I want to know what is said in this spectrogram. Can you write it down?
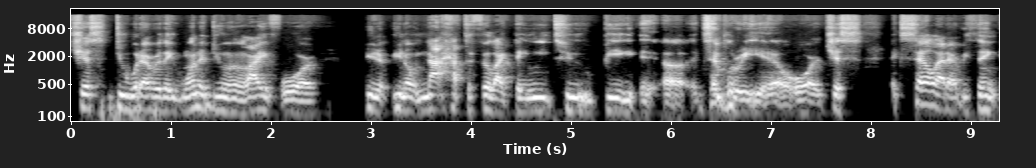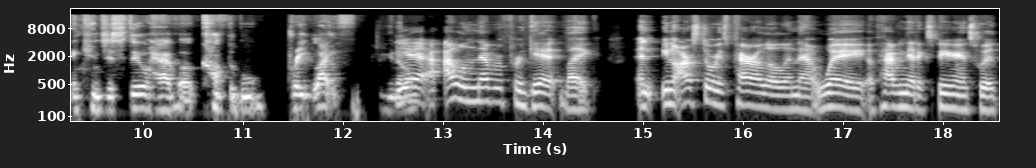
just do whatever they want to do in life, or you know, you know, not have to feel like they need to be uh, exemplary or just excel at everything, and can just still have a comfortable great life. You know? Yeah, I will never forget like And, you know, our story is parallel in that way of having that experience with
